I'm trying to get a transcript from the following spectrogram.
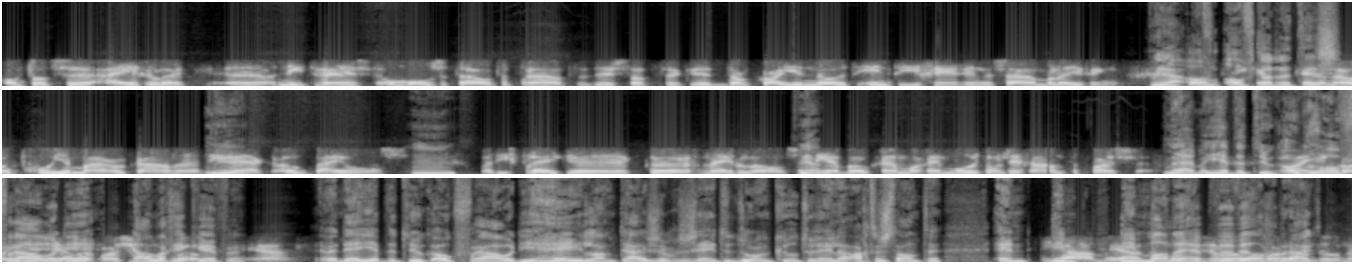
Omdat ze eigenlijk eh, niet wenst om onze taal te praten. Dus dat, eh, dan kan je nooit integreren in de samenleving. ja, of, Want of dat het is... een hoop goede Marokkanen, die Ja. werken ook bij ons. Hmm. Maar die spreken keurig Nederlands. En die hebben ook helemaal geen moeite om zich aan te passen. Nee, maar je hebt natuurlijk ook Maar gewoon vrouwen die... Nou mag ik even. Ja? Eh, Nee, je hebt natuurlijk ook vrouwen die heel lang thuis hebben gezeten door een culturele achterstand. Hè? En die, die mannen hebben we wel gebruikt. Doen?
